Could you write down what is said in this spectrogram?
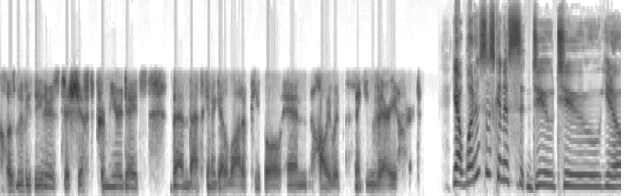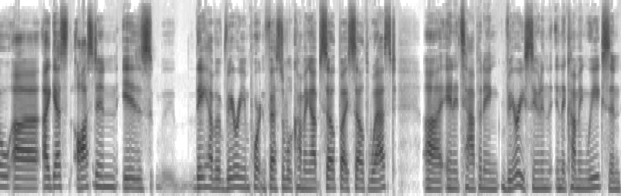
close movie theaters to shift premiere dates, then that's going to get a lot of people in Hollywood thinking very hard. Yeah, what is this going to do to, you know, uh, I guess Austin is, they have a very important festival coming up, South by Southwest. Uh, and it's happening very soon in, in the coming weeks. And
